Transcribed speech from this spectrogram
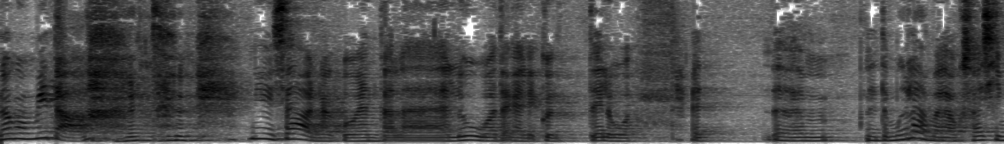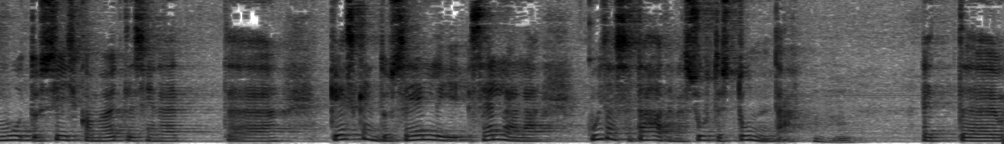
nagu mida, et nii ei saa nagu endale luua tegelikult elu. et ähm, nende mõlema jaoks asi muutus siis, kui ma ütlesin, et äh, keskendu selli, sellele, kuidas sa tahad ennast suhtes tunda. Mm. -hmm et äh,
